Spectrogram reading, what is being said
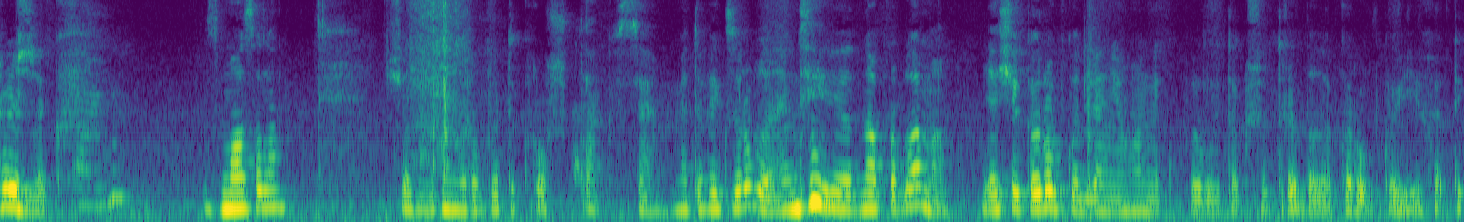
рижик змазала. Зараз будемо робити крошку. Так, все, медовик зроблений. Одна проблема. Я ще коробку для нього не купила, так що треба за коробкою їхати.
